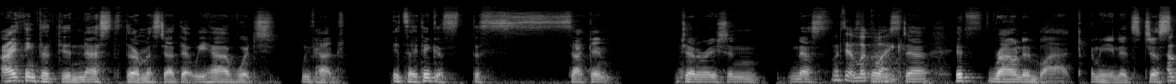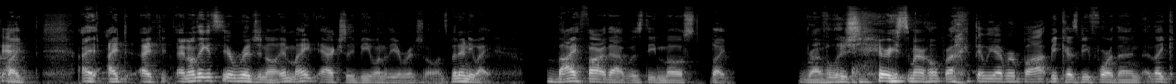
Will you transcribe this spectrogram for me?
I think that the Nest thermostat that we have, which we've had, it's I think it's the second generation Nest. What's it look like? It's round and black. I mean, it's just okay. like I I I, th- I don't think it's the original. It might actually be one of the original ones, but anyway, by far that was the most like revolutionary smart home product that we ever bought because before then, like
